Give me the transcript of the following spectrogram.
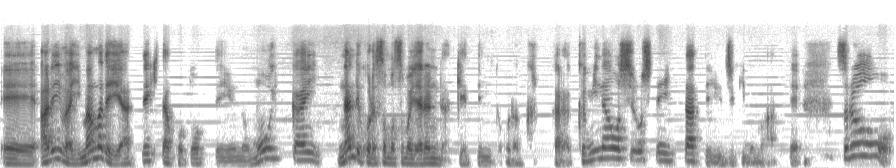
えーあるいは今までやってきたことっていうのをもう一回、なんでこれそもそもやるんだっけっていうところから組み直しをしていったっていう時期でもあって、それを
